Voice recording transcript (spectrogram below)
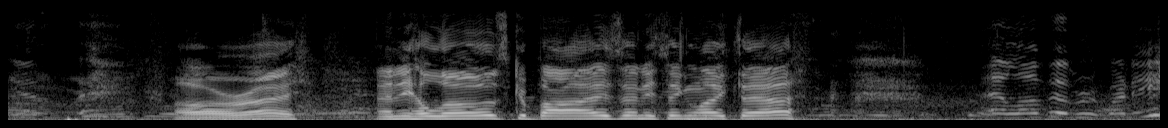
Yes. All right. Any hellos, goodbyes, anything like that? I love everybody.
